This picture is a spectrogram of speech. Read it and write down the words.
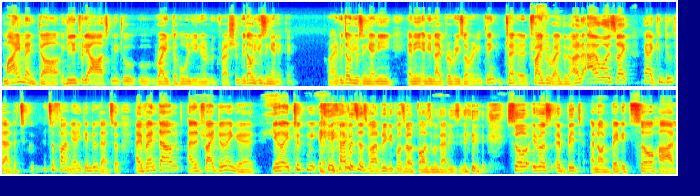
my mentor he literally asked me to uh, write the whole linear regression without using anything right? Without using any any any libraries or anything try, uh, try to write that and i was like yeah i can do that. That's good it's a fun yeah you can do that. So i went out and i tried doing it. You know it took me i was just wondering it was not possible that easy. So it was a bit uh, not bit it's so hard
